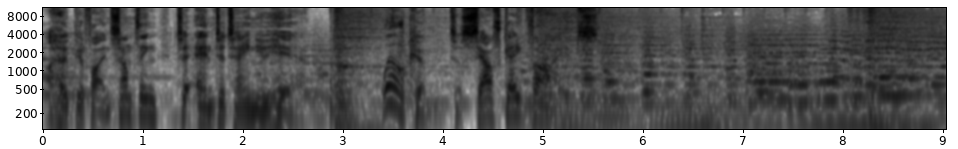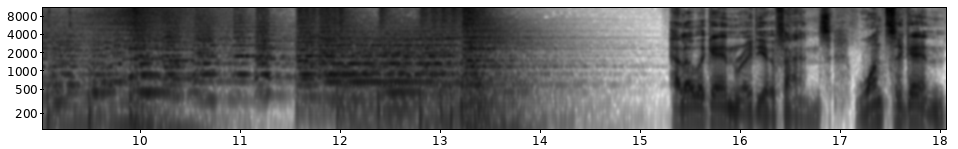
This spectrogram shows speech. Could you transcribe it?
I hope you'll find something to entertain you here. Welcome to Southgate Vibes. Hello again, radio fans. Once again,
